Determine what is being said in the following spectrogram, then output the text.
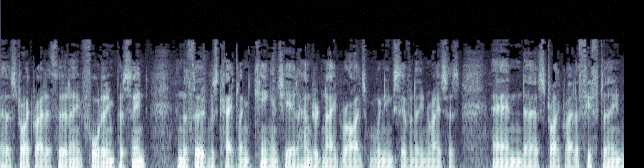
a strike rate of 13, 14%, and the third was Caitlin King, and she had 108 rides, winning 17 races, and a strike rate of 15%.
